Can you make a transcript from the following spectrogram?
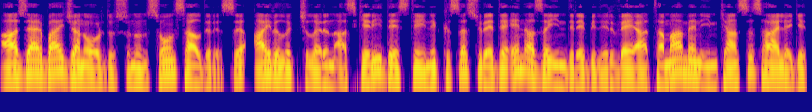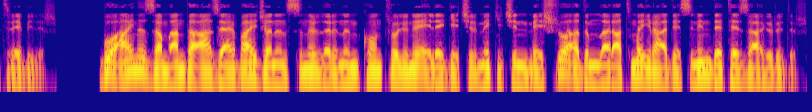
Azerbaycan ordusunun son saldırısı, ayrılıkçıların askeri desteğini kısa sürede en aza indirebilir veya tamamen imkansız hale getirebilir. Bu aynı zamanda Azerbaycan'ın sınırlarının kontrolünü ele geçirmek için meşru adımlar atma iradesinin de tezahürüdür.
